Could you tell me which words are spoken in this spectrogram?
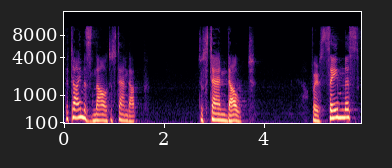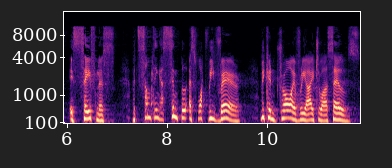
The time is now to stand up, to stand out, where sameness is safeness, with something as simple as what we wear, we can draw every eye to ourselves,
